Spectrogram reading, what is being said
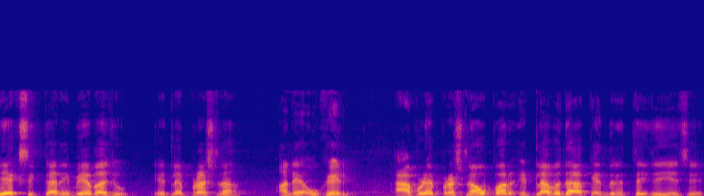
એક સિક્કાની બે બાજુ, એટલે પ્રશ્ન અને ઉકેલ. આપણે પ્રશ્ન ઉપર એટલા બધા કેન્દ્રિત થઈ જઈએ છીએ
